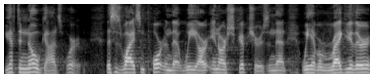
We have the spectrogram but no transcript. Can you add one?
You have to know God's word. This is why it's important that we are in our scriptures and that we have a regular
